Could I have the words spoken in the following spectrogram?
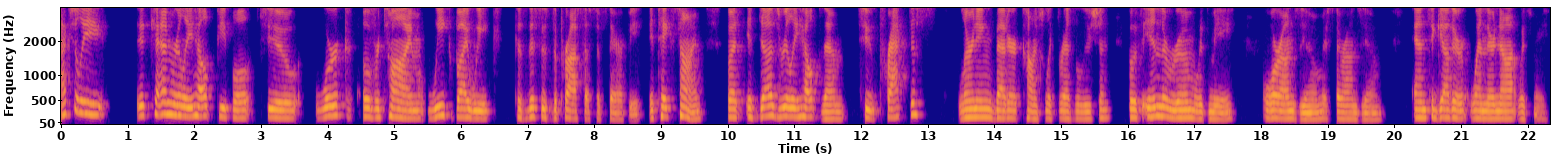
actually, it can really help people to work over time, week by week, because this is the process of therapy. It takes time, but it does really help them to practice learning better conflict resolution, both in the room with me or on Zoom if they're on Zoom, and together when they're not with me.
